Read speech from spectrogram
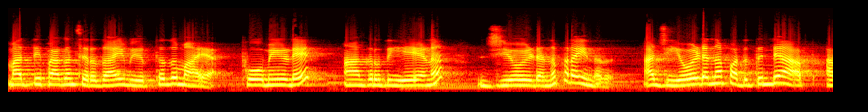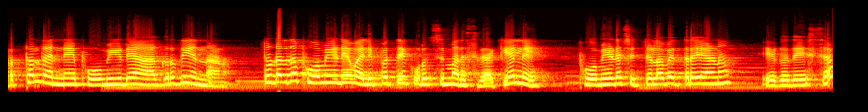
മധ്യഭാഗം ചെറുതായി വീർത്തതുമായ ഭൂമിയുടെ ആകൃതിയെയാണ് ജിയോയിഡ് എന്ന് പറയുന്നത്. ആ ജിയോയിഡ് എന്ന പദത്തിന്റെ അർത്ഥം തന്നെ ഭൂമിയുടെ ആകൃതി എന്നാണ്. തുടർന്ന് ഭൂമിയുടെ വലിപ്പത്തെക്കുറിച്ചും മനസ്സിലാക്കി അല്ലേ ഭൂമിയുടെ ചുറ്റളവ് എത്രയാണ്? ഏകദേശം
